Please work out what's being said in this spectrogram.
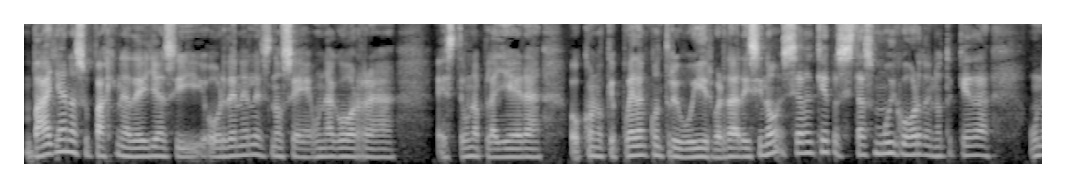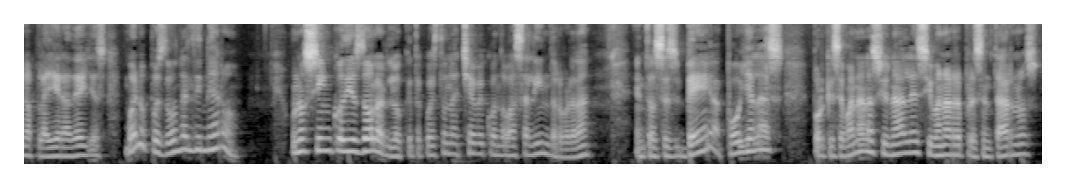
Vayan a su página de ellas y ordénenles, no sé, una gorra, este, una playera o con lo que puedan contribuir, ¿verdad? Y si no, ¿saben qué? Pues estás muy gordo y no te queda una playera de ellas, bueno, pues ¿dónde el dinero? Unos 5 o 10 dólares, lo que te cuesta una cheve cuando vas al indoor, ¿verdad? Entonces ve, apóyalas, porque se van a nacionales y van a representarnos.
